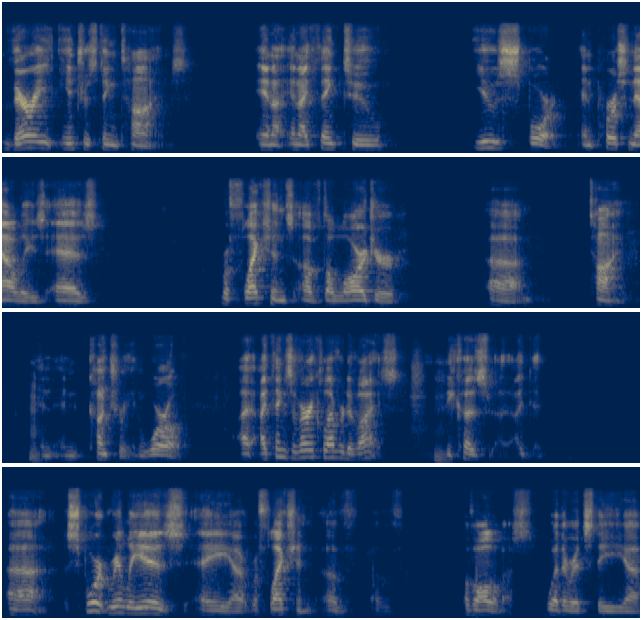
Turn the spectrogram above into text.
very interesting times. And I, and I think to use sport and personalities as reflections of the larger uh, time hmm. and, and, country and world, I, I, think it's a very clever device hmm. because I, uh, sport really is a uh, reflection of, of, of, all of us, whether it's the uh,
